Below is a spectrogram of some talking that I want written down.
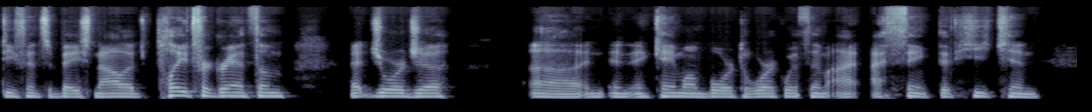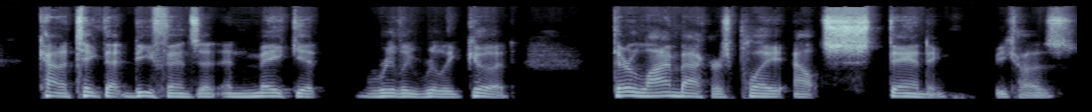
defensive base knowledge. Played for Grantham at Georgia uh, and, and, and, came on board to work with him, I, I think that he can kind of take that defense and, and make it really, really good. Their linebackers play outstanding because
